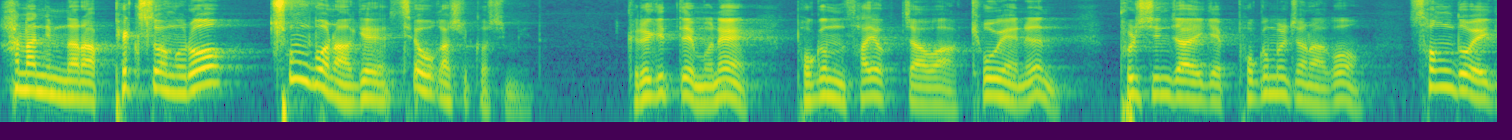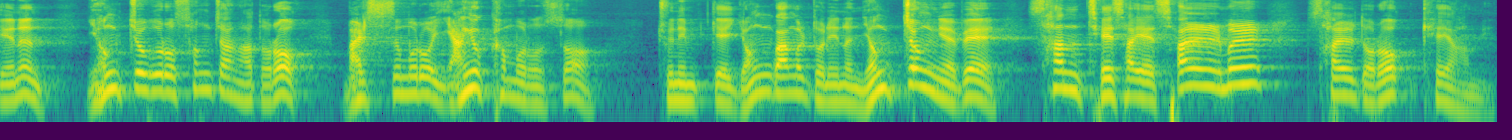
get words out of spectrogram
하나님 나라 백성으로 충분하게 세워가실 것입니다. 그렇기 때문에 복음 사역자와 교회는 불신자에게 복음을 전하고 성도에게는 영적으로 성장하도록 말씀으로 양육함으로써 주님께 영광을 돌리는 영적 예배 산 제사의 삶을 살도록 해야 합니다.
